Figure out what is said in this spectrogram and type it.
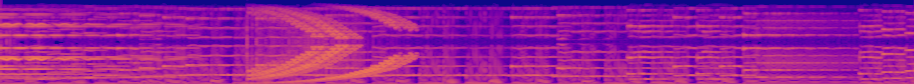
Thank you.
